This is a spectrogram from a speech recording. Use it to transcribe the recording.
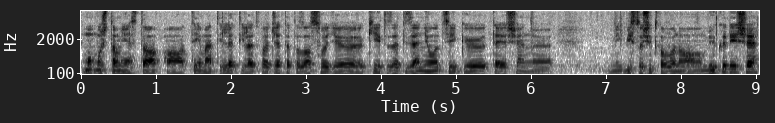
Mo- Most, ami ezt a, a témát illet, illetve a jetet, az az, hogy ö, 2018-ig ö, teljesen még biztosítva van a, a működése.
